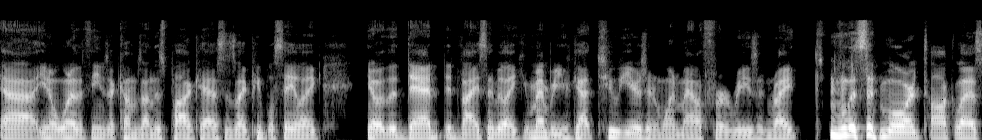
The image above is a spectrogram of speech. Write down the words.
uh, you know, one of the themes that comes on this podcast is like people say, like, you know, the dad advice, I'd be like, remember, you've got two ears and one mouth for a reason, right? Listen more, talk less,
